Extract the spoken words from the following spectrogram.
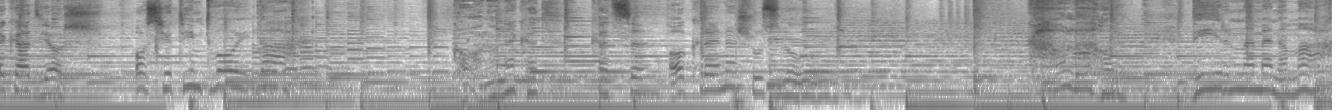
Ponekad još osjetim tvoj dah. Ko ono nekad kad se okreneš u snu. Kao lahor dirne me na mah.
